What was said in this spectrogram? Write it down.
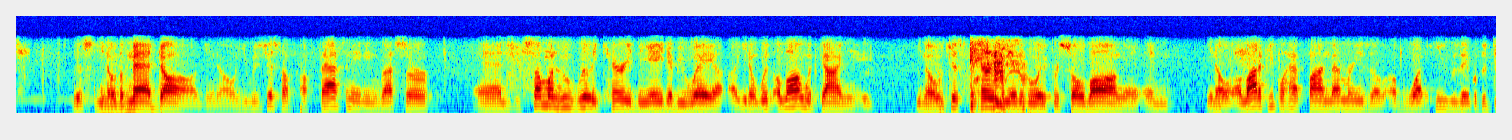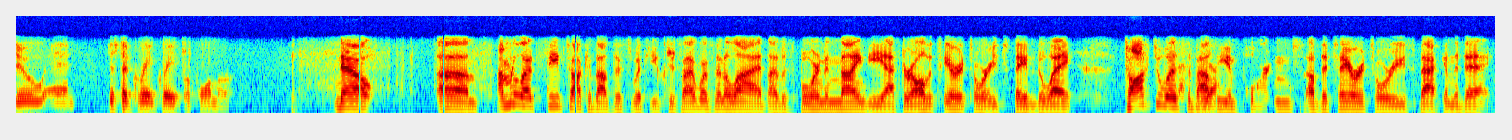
this you know the mad dog you know he was just a, a fascinating wrestler and someone who really carried the AWA uh, you know with along with Gagne you know just carried the AWA for so long and, and you know a lot of people have fond memories of, of what he was able to do and just a great great performer Now, um, I'm going to let Steve talk about this with you because I wasn't alive. I was born in 90 after all the territories faded away. Talk to us about Yeah. the importance of the territories back in the day.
